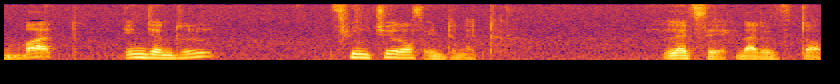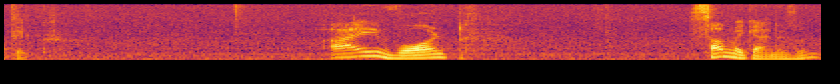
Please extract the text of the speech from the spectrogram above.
But in general future of internet let's say that is the topic. I want some mechanism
